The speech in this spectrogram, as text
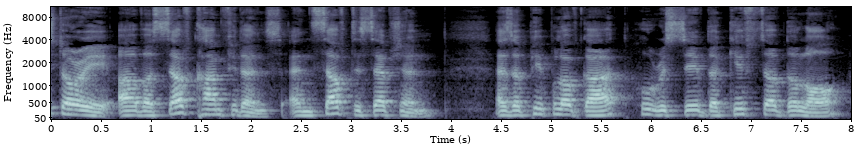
story of self confidence and self deception as a people of God who received the gifts of the law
